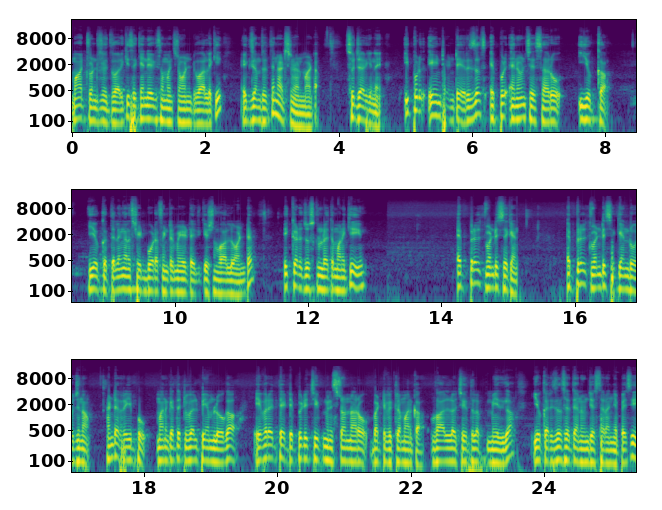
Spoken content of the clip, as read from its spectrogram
మార్చ్ ట్వంటీ ఫిఫ్త్ వరకు సెకండ్ ఇయర్కి సంబంధించినటువంటి వాళ్ళకి ఎగ్జామ్స్ అయితే నడిచినాయి అనమాట సో జరిగినాయి. ఇప్పుడు ఏంటంటే రిజల్ట్స్ ఎప్పుడు అనౌన్స్ చేశారో ఈ యొక్క ఈ యొక్క Telangana state board of intermediate education వాళ్ళు అంటే ఇక్కడ చూసుకున్నట్లయితే మనకి April twenty second April twenty second రోజున అంటే రేపు మనకైతే ట్వెల్వ్ పిఎంలోగా ఎవరైతే డిప్యూటీ చీఫ్ మినిస్టర్ ఉన్నారో బట్టి విక్రమార్క వాళ్ళ చేతుల మీదుగా ఈ యొక్క రిజల్ట్స్ అయితే అనౌన్స్ చేస్తారని చెప్పేసి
